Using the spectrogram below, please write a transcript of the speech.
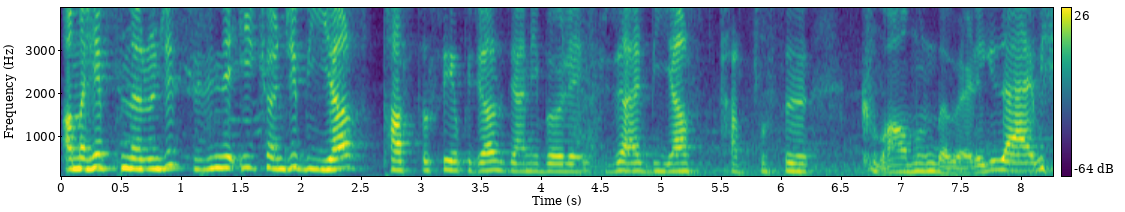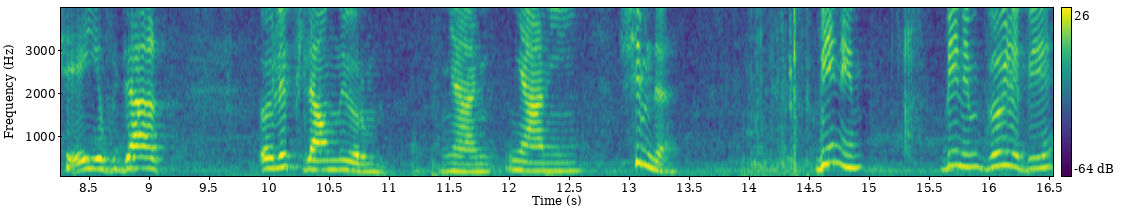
Ama hepsinden önce sizinle ilk önce bir yaz pastası yapacağız. Yani böyle güzel bir yaz tatlısı kıvamında böyle güzel bir şey yapacağız. Öyle planlıyorum. Yani yani şimdi benim benim böyle bir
